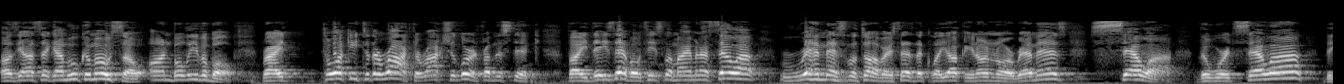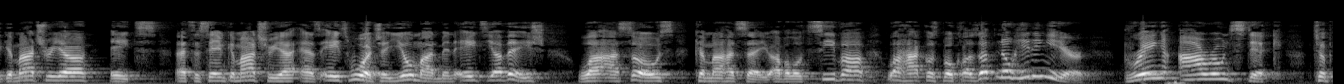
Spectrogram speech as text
Az Yasekam Hukamoso. Unbelievable. Right? Talking to the rock. The rock should learn from the stick. Remez Latava. It says the Klayaka, you don't know a remez? Sela. The word Sela, the Gematria, eight. That's the same Gematria as eight wood. Yilmad min eight yavesh. La asos kamahaseyu. Avalot siva la hakos boklazot. No hitting here. Bring our own stick to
